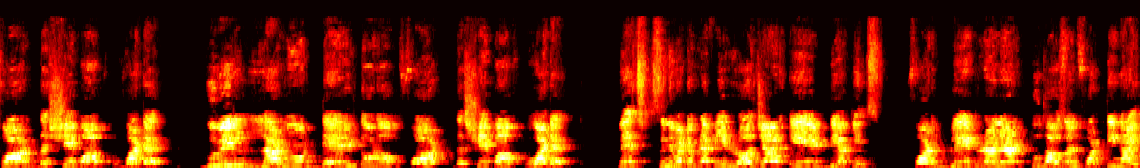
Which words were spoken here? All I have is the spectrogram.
for The Shape of Water. Guillermo del Toro for The Shape of Water. Best Cinematography Roger A. Deakins for Blade Runner 2049.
